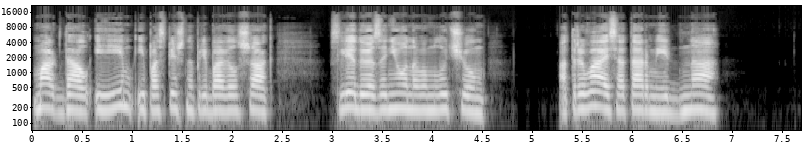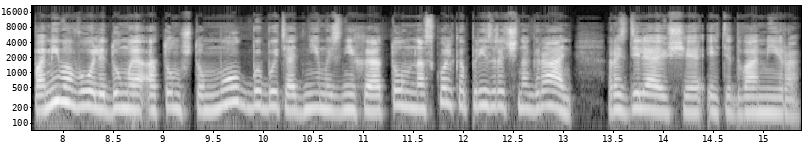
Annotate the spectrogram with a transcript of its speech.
Марк дал и им, и поспешно прибавил шаг, следуя за неоновым лучом — отрываясь от армии дна, помимо воли думая о том, что мог бы быть одним из них, и о том, насколько призрачна грань, разделяющая эти два мира.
